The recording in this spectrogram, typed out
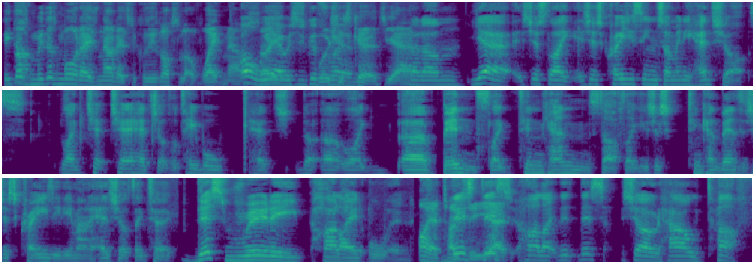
He does. he does more days nowadays because he's lost a lot of weight now. Oh, so- yeah, which is good for Which is good. Yeah. But um, yeah, it's just like it's just crazy seeing so many headshots, like ch- chair headshots or table head, sh- uh, like uh bins, like tin can stuff. Like it's just tin can bins. It's just crazy the amount of headshots they took. This really highlighted Orton. oh yeah, totally. this yeah. this highlight this, this showed how tough.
